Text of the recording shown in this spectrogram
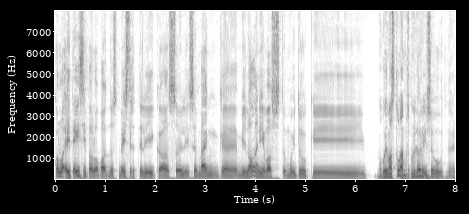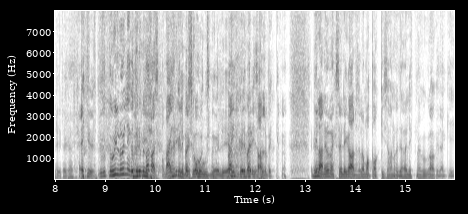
kolma, ei teisipäeval, vabandust, meistrite liigas oli see mäng eh, Milani vastu muidugi no võimas tulemus, null-null. päris õudne oli tegelikult. null-nulliga tulime tagasi, aga mäng oli päris kohutav, mäng oli päris halb ikka. Milani õnneks oli ka selle oma paki saanud ja olid nagu ka kuidagi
